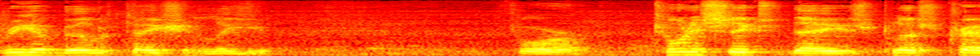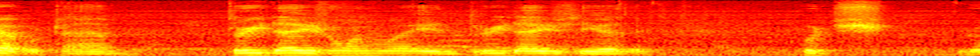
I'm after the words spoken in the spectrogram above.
rehabilitation leave for 26 days plus travel time, three days one way and three days the other, which uh,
